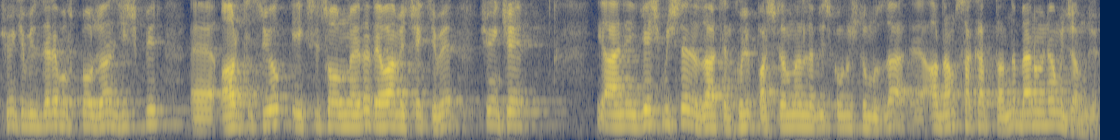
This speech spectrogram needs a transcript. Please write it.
Çünkü bizlere bu futbolcuların hiçbir e, artısı yok, eksisi olmaya da devam edecek gibi. Çünkü yani geçmişte de zaten kulüp başkanlarıyla biz konuştuğumuzda e, adam sakatlandı ben oynamayacağım diyor.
